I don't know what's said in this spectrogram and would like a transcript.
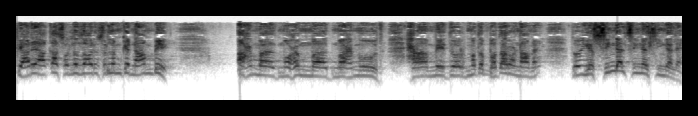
प्यारे आका सल्लल्लाहु अलैहि वसल्लम के नाम भी अहमद, मोहम्मद, महमूद, हामिद और मतलब हज़ारों नाम है। तो ये सिंगल सिंगल सिंगल है।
